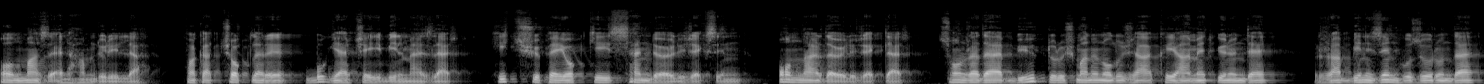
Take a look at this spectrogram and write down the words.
Olmaz elhamdülillah. Fakat çokları bu gerçeği bilmezler. Hiç şüphe yok ki sen de öleceksin. Onlar da ölecekler. Sonra da büyük duruşmanın olacağı kıyamet gününde Rabbinizin huzurunda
